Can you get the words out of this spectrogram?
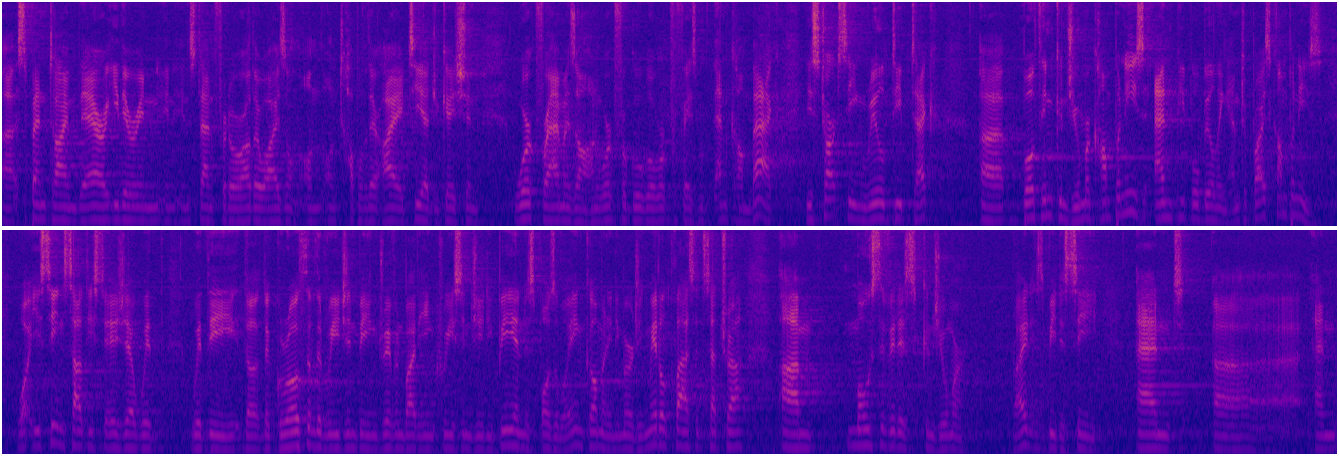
uh, spend time there, either in, in, in Stanford or otherwise on, on, on top of their IIT education, work for Amazon, work for Google, work for Facebook, then come back. You start seeing real deep tech, uh, both in consumer companies and people building enterprise companies. What you see in Southeast Asia with, with the, the, the growth of the region being driven by the increase in GDP and disposable income and an emerging middle class, et cetera, um, most of it is consumer, right? It's B2C. And, uh, and,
